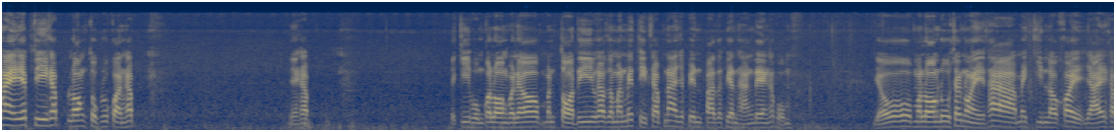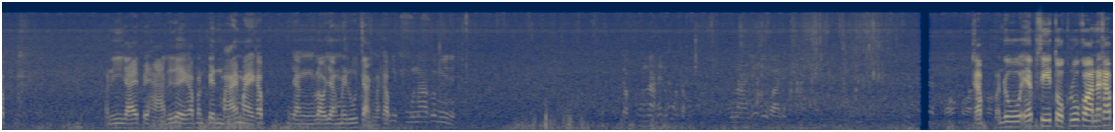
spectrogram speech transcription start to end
ให้ FC ครับลองตกดูก่อนครับ เนี่ยครับเมื่อกี้ผมก็ลองไปแล้วมันตอดดีอยู่ครับแต่มันไม่ติดครับน่าจะเป็นปลาตะเพียนหางแดงครับผม เดี๋ยวมาลองดูสักหน่อย ถ้าไม่กินเราค่อยย้ายครับวันนี้ย้ายไปหาเรื่อยๆครับ มันเป็นหมายใหม่ครับ ยังเรายังไม่รู้จักนะครับนี่ปูนาก็มีนี่จับปูนาให้ดูสักปูนาเยอะดีกว่านี่ครับมาดู FC ตกดูก่อนนะครับ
